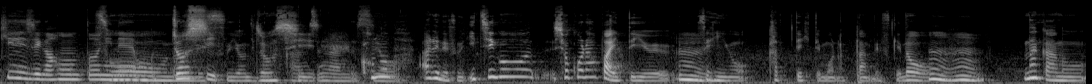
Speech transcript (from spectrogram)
ケージが本当にねもう女子ってなんですよ女感子じなんですこよの。あれですねいちごショコラパイっていううん。製品を買ってきてもらったんですけど、うんうん、なんかあの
